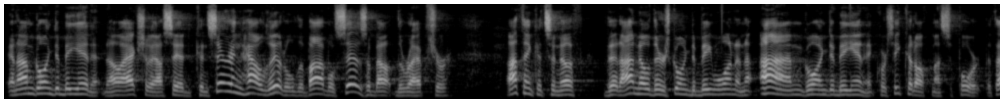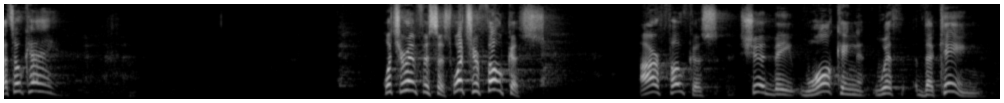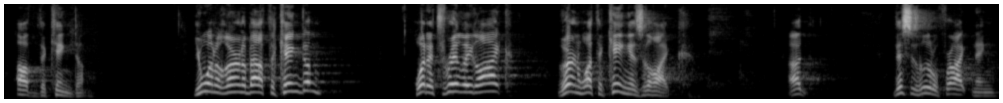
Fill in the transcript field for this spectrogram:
and I'm going to be in it. No, actually, I said, considering how little the Bible says about the rapture, I think it's enough that I know there's going to be one and I'm going to be in it. Of course, he cut off my support, but that's okay. What's your emphasis? What's your focus? Our focus should be walking with the King of the kingdom. You want to learn about the kingdom? What it's really like, learn what the king is like. This is a little frightening,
